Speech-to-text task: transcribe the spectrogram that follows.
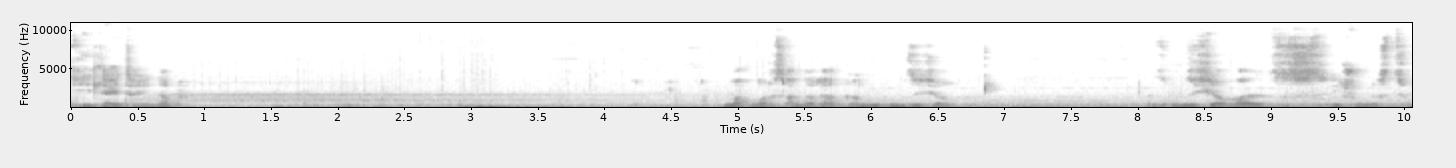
Die Leiter hinab. Machen wir das Underdark un unsicher. Also unsicher, weil es eh schon ist.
